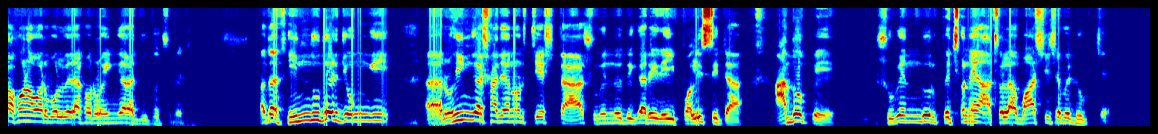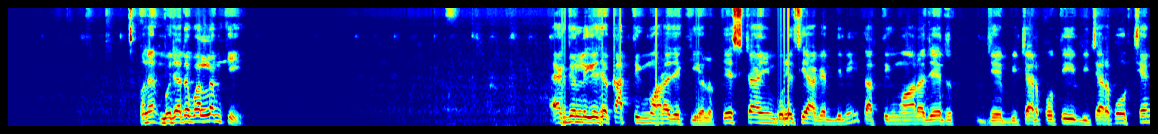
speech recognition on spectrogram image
তখন আবার বলবে, দেখো, রোহিঙ্গারা জুতো ছুঁড়েছে। অর্থাৎ হিন্দুদের জঙ্গি রোহিঙ্গা সাজানোর চেষ্টা শুভেন্দু অধিকারীর এই পলিসিটা আদপে শুভেন্দুর পেছনে আচলা বাঁশ হিসেবে ঢুকছে। মানে বোঝাতে পারলাম কি? একজন লিখেছে, কার্তিক মহারাজের কি হলো? কেসটা আমি বলেছি আগের দিনই, কার্তিক মহারাজের যে বিচারপতি বিচার করছেন,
